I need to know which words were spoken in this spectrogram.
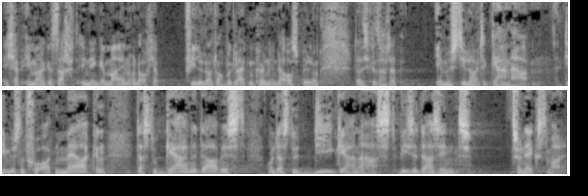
Ich habe immer gesagt, in den Gemeinden und auch ich habe viele Leute auch begleiten können in der Ausbildung, dass ich gesagt habe, ihr müsst die Leute gern haben. Die müssen vor Ort merken, dass du gerne da bist und dass du die gerne hast, wie sie da sind. Zunächst mal.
